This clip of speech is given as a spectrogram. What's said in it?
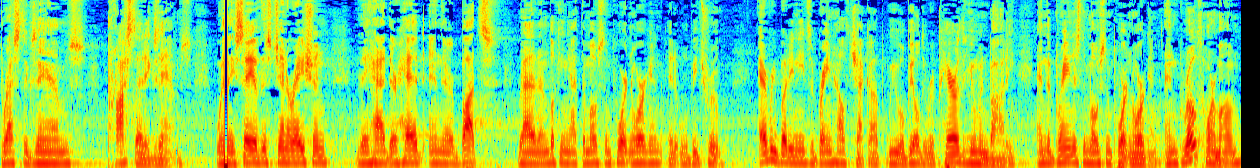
breast exams, prostate exams. When they say of this generation, they had their head in their butts rather than looking at the most important organ, it will be true. Everybody needs a brain health checkup. We will be able to repair the human body, and the brain is the most important organ. And growth hormone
